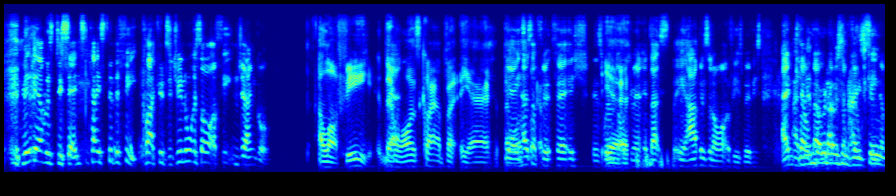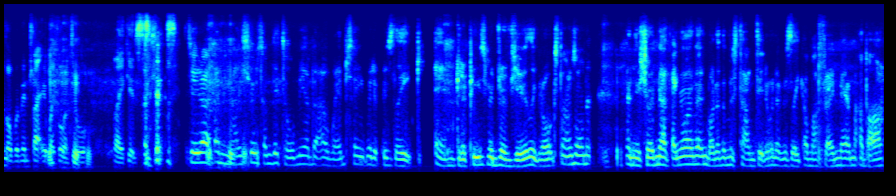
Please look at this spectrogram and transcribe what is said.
Maybe I was desensitized to the feet. Quacker, did you notice a lot of feet in Django? A lot of feet. There Yeah. was quite a bit. Yeah. Yeah, he has a foot fetish. It's well Yeah. documented. That's it happens in a lot of his movies. And I remember when I was in a high film school- of a woman trying to wiggle a toe. Like it's, in high school, somebody told me about a website where it was like um, groupies would review like rock stars on it, and they showed me a thing on it, and one of them was Tarantino, and it was like, oh, my friend met him at a bar,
